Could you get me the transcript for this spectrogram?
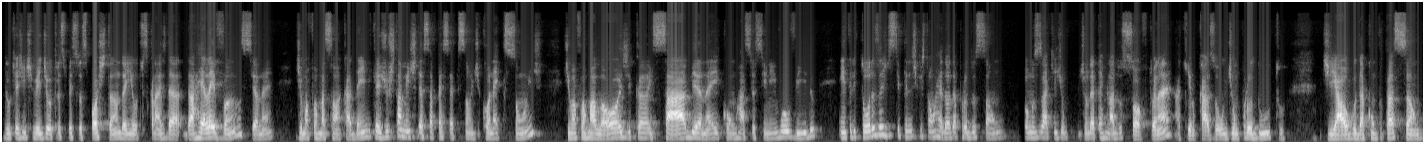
do que a gente vê de outras pessoas postando em outros canais da, da relevância né, de uma formação acadêmica, é justamente dessa percepção de conexões de uma forma lógica e sábia, né, e com um raciocínio envolvido entre todas as disciplinas que estão ao redor da produção vamos usar aqui de um, de um determinado software, né? Aqui no caso, ou de um produto, de algo da computação.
